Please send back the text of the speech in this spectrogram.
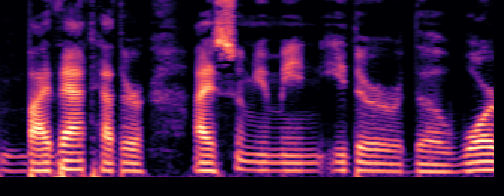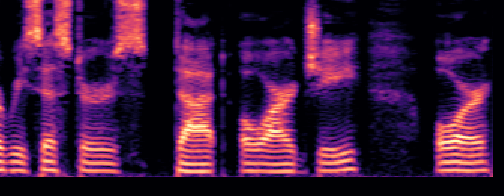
By that, Heather, I assume you mean either the warresisters.org or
